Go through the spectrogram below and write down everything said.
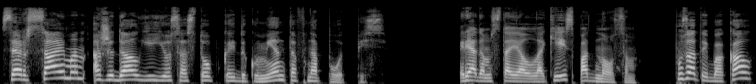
Сэр Саймон ожидал ее со стопкой документов на подпись. Рядом стоял лакей с подносом. Пузатый бокал,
